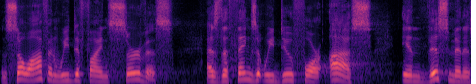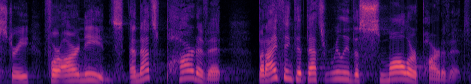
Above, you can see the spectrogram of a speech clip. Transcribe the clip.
And so often we define service as the things that we do for us in this ministry for our needs. And that's part of it, but I think that that's really the smaller part of it.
